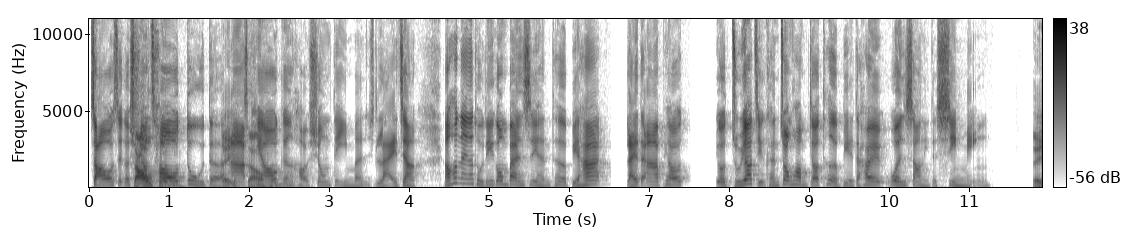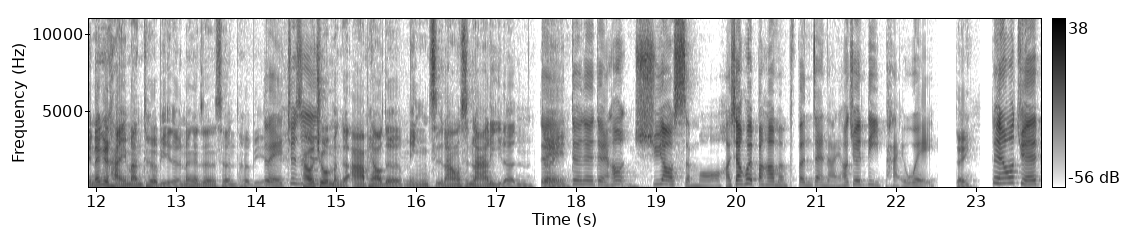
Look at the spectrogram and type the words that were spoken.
招这个需要超度的阿飘跟好兄弟们来这样。然后那个土地公办事也很特别，他来的阿飘有主要几个可能状况比较特别的，他会问上你的姓名。对，那个含义蛮特别的，那个真的是很特别。对，就是他会去问个阿飘的名字，然后是哪里人。对，对，对，对，然后需要什么，好像会帮他们分在哪里，然后就会立牌位。对，对，然后觉得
